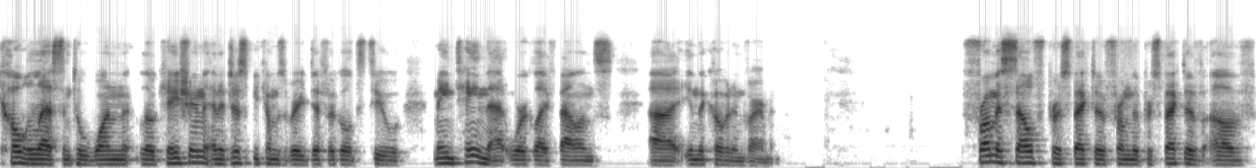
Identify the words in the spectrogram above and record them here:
coalesce into one location and it just becomes very difficult to maintain that work-life balance uh, in the COVID environment. From a self perspective, from the perspective of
